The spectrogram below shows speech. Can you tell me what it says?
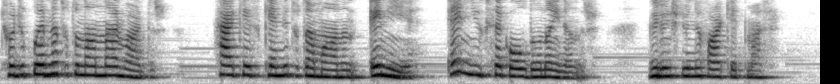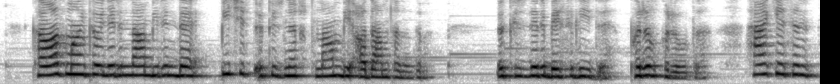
çocuklarına tutunanlar vardır. Herkes kendi tutamağının en iyi, en yüksek olduğuna inanır. Gülünçlüğünü fark etmez. Kağızman köylerinden birinde bir çift öküzüne tutunan bir adam tanıdım. Öküzleri besiliydi, pırıl pırıldı. Herkesin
